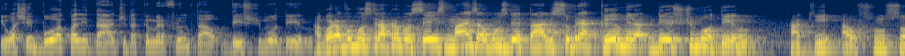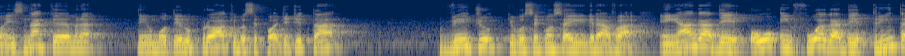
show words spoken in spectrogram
Eu achei boa a qualidade da câmera frontal deste modelo. Agora vou mostrar para vocês mais alguns detalhes sobre a câmera deste modelo. Aqui as funções na câmera, tem o modelo Pro que você pode editar vídeo que você consegue gravar em HD ou em Full HD 30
